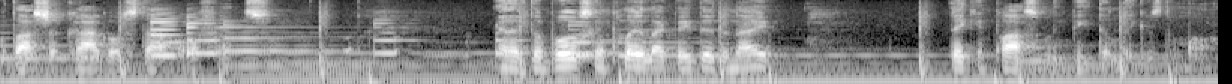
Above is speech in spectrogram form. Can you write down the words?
with our Chicago style offense. And if the Bulls can play like they did tonight, they can possibly beat the Lakers tomorrow.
